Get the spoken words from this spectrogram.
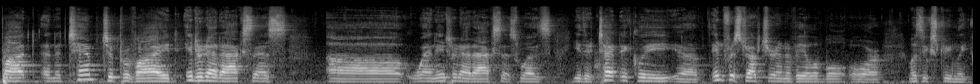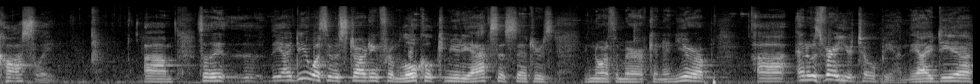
but an attempt to provide internet access uh, when internet access was either technically uh, infrastructure unavailable or was extremely costly. Um, so the, the idea was it was starting from local community access centers in North America and in Europe, uh, and it was very utopian. The idea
